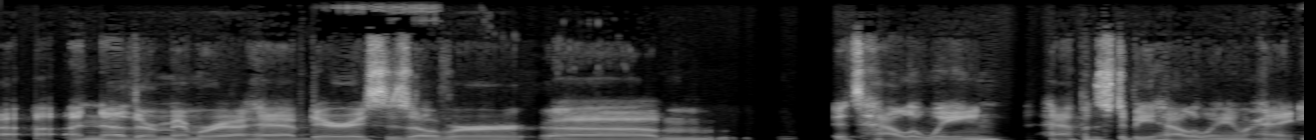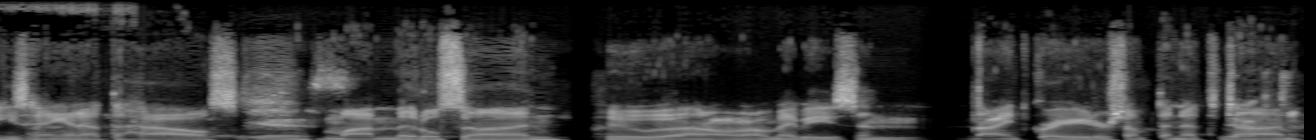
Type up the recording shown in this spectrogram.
Uh, another memory I have, Darius is over. Um, it's Halloween. Happens to be Halloween. He's hanging at the house. Yes. My middle son, who I don't know, maybe he's in ninth grade or something at the Yes. time.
